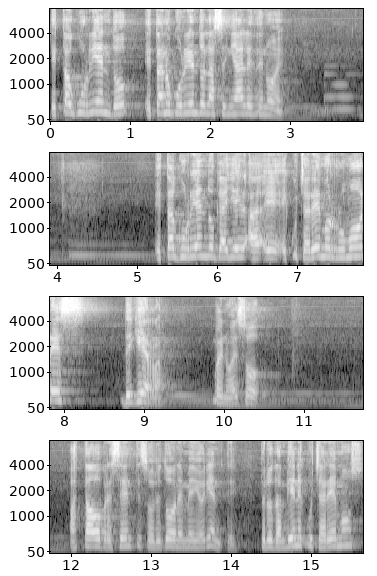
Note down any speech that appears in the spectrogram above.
Está ocurriendo, están ocurriendo las señales de Noé. Está ocurriendo que ayer eh, escucharemos rumores de guerra. Bueno, eso ha estado presente sobre todo en el Medio Oriente, pero también escucharemos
